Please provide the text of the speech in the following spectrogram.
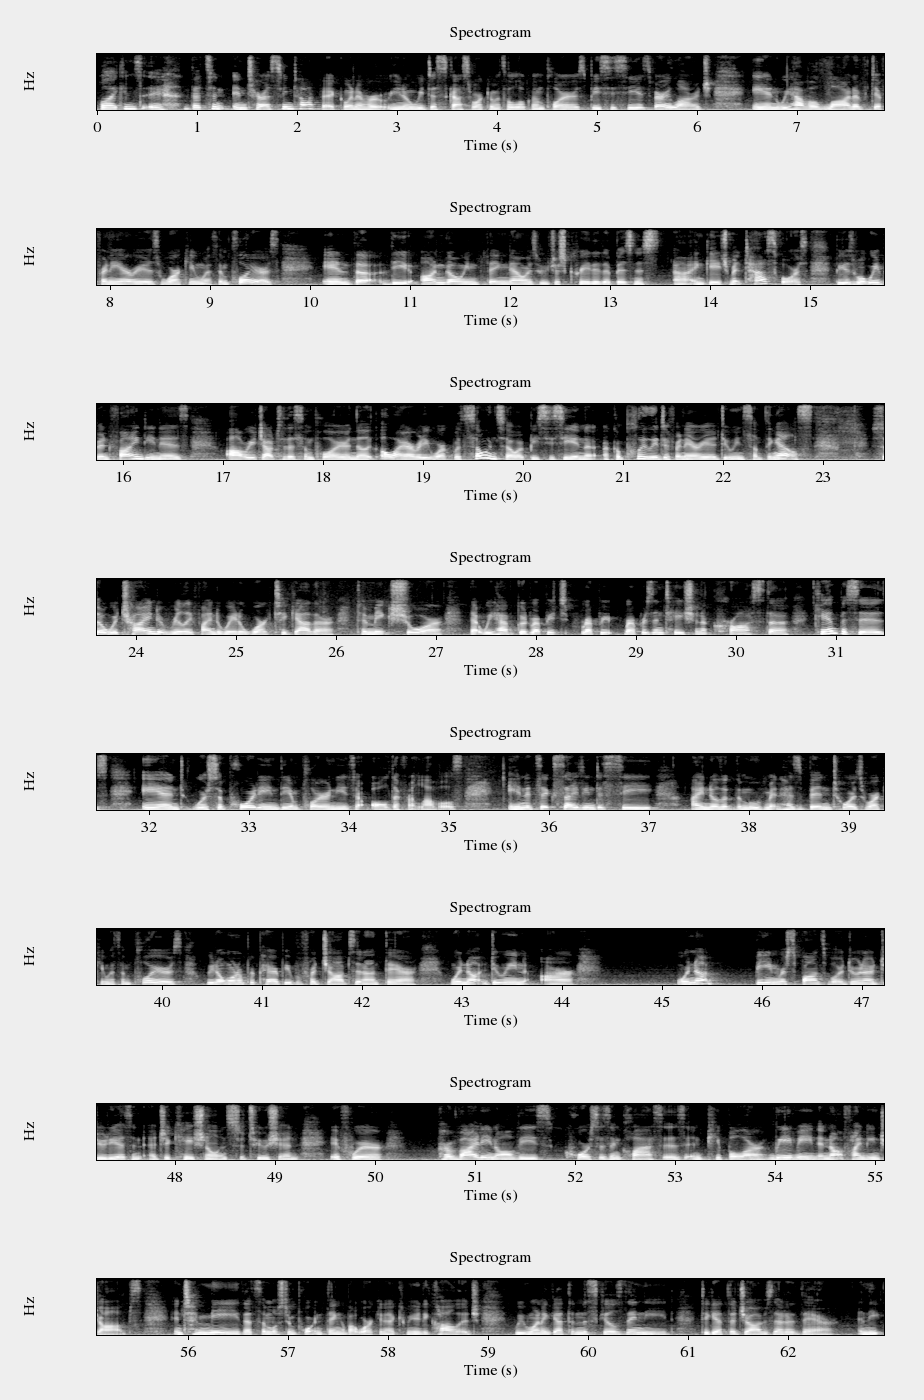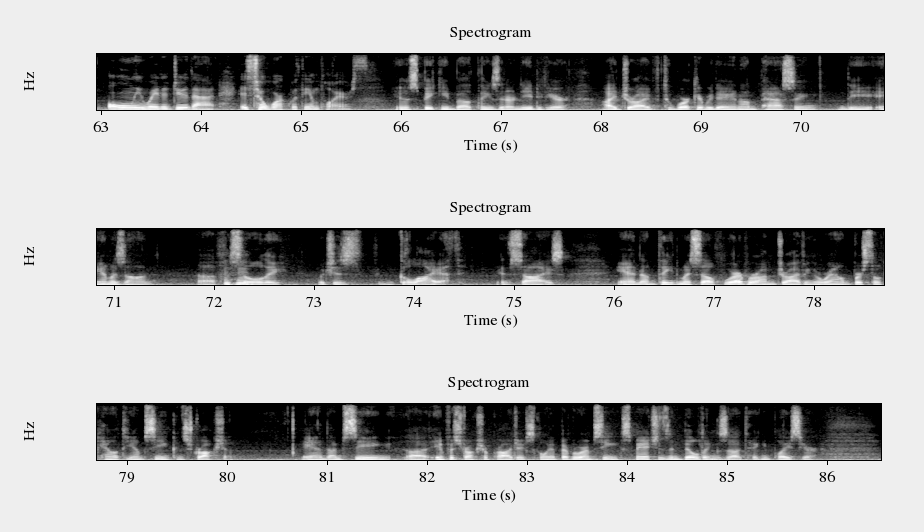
Well, I can say eh, that's an interesting topic. Whenever you know we discuss working with the local employers, BCC is very large, and we have a lot of different areas working with employers. And the the ongoing thing now is we've just created a business uh, engagement task force because what we've been finding is I'll reach out to this employer and they're like, oh, I already work with so and so at BCC in a, a completely different area doing something else. So we're trying to really find a way to work together to make sure that we have good repre- repre- representation across the campuses and we're supporting the employer needs at all different levels. And it's exciting to see. I know that the movement has been towards working with employers. We don't want to prepare people for jobs that aren't there. We're not doing our we're not being responsible or doing our duty as an educational institution if we're providing all these courses and classes and people are leaving and not finding jobs. And to me, that's the most important thing about working at a community college. We want to get them the skills they need to get the jobs that are there. And the only way to do that is to work with the employers. You know, speaking about things that are needed here, I drive to work every day and I'm passing the Amazon uh, facility, which is Goliath in size. And I'm thinking to myself, wherever I'm driving around Bristol County, I'm seeing construction. And I'm seeing uh, infrastructure projects going up everywhere. I'm seeing expansions in buildings uh, taking place here.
